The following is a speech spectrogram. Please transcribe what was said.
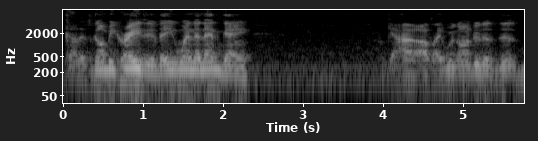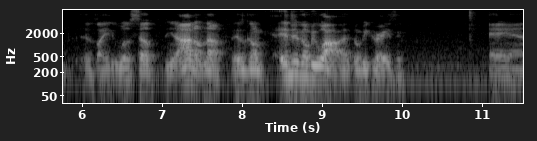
God, it's going to be crazy if they win the next game. Yeah, I was like, we're going to do this. this it's like, will self, you know, I don't know. It's going to, it's just going to be wild. It's going to be crazy. And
